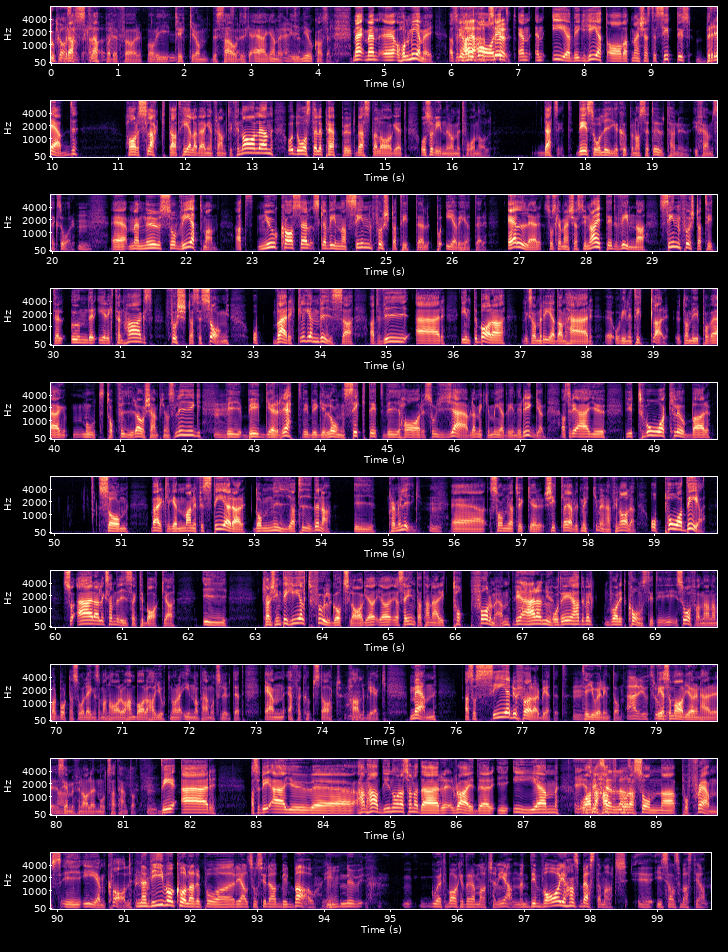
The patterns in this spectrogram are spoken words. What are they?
och brasklappade för vad vi tycker om det saudiska ägandet i. Newcastle. Nej men eh, håll med mig, alltså det har ju ja, varit absolut. en, en evighet av att Manchester Citys bredd har slaktat hela vägen fram till finalen och då ställer Pep ut bästa laget och så vinner de med 2-0. That's it. Det är så ligacupen har sett ut här nu i 5-6 år. Mm. Eh, men nu så vet man att Newcastle ska vinna sin första titel på evigheter. Eller så ska Manchester United vinna sin första titel under Erik Ten Hags första säsong och verkligen visa att vi är inte bara liksom redan här eh, och vinner titlar, utan vi är på väg mot topp 4 och Champions League. Mm. Vi bygger rätt, vi bygger långsiktigt, vi har så jävla mycket medvind i ryggen. Alltså det är ju, det är ju två klubbar som verkligen manifesterar de nya tiderna i Premier League. Mm. Eh, som jag tycker kittlar jävligt mycket med den här finalen. Och på det så är Alexander Isak tillbaka i, kanske inte helt fullgott slag, jag, jag, jag säger inte att han är i toppform än, Det är han ju och det hade väl varit konstigt i, i så fall när han har varit borta så länge som han har och han bara har gjort några inhopp här mot slutet. En fa Cup-start, Mm. halvlek. Men, alltså ser du förarbetet Mm. till Joel Linton, det det som avgör den här Ja. semifinalen mot Southampton. Mm. Det är, alltså det är ju, eh, han hade ju några sådana där rider i EM och han har haft några sådana på Friends i EM-kval. När vi var och kollade på Real Sociedad Bilbao, i- Mm. nu går jag tillbaka till den matchen igen, men det var ju hans bästa match eh, i San Sebastian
